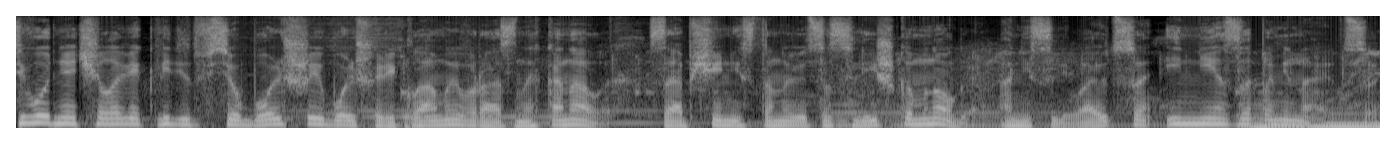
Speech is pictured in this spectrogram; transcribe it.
Сегодня человек видит все больше и больше рекламы в разных каналах. Сообщений становится слишком много, они сливаются и не запоминаются.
